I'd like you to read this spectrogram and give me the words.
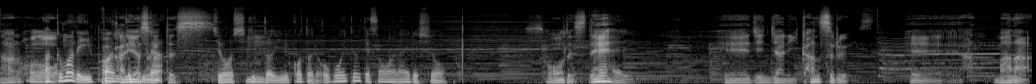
なるほど。あくまで一般的な常識ということで覚えておいて損はないでしょう、そうですね、はい。えー神社に関する、えーマナ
